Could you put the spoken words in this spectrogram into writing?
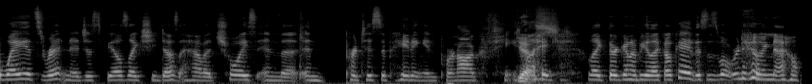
way it's written it just feels like she doesn't have a choice in the in participating in pornography Yes. like like they're gonna be like okay this is what we're doing now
